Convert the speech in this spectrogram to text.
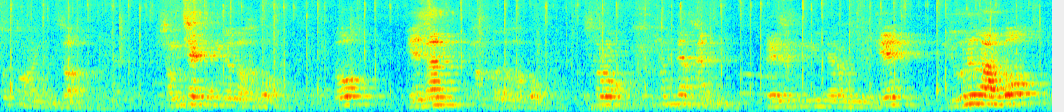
소통하면서 정책 공조도 하고 또 예산 확보도 하고 서로 협력하는 그래서 국민 여러분들께 유능하고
